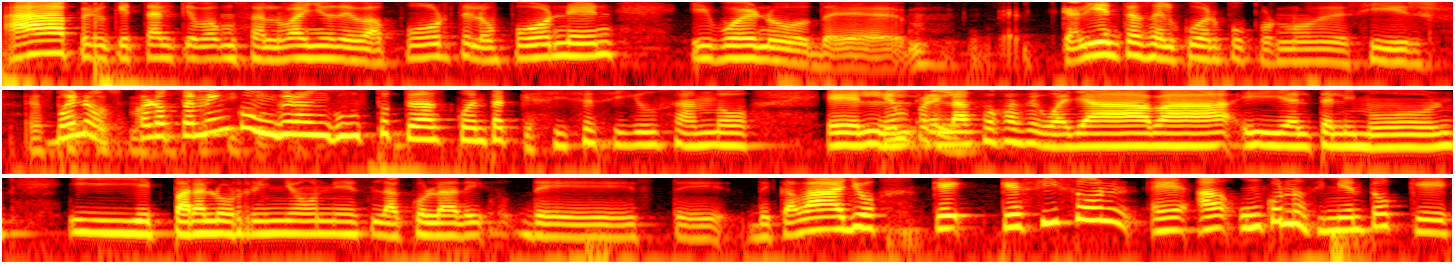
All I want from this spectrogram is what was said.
Ah, pero qué tal que vamos al baño de vapor, te lo ponen y bueno, de, calientas el cuerpo por no decir bueno pero también con gran gusto te das cuenta que sí se sigue usando el, el, las hojas de guayaba y el té limón y para los riñones la cola de, de este de caballo que, que sí son eh, un conocimiento que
